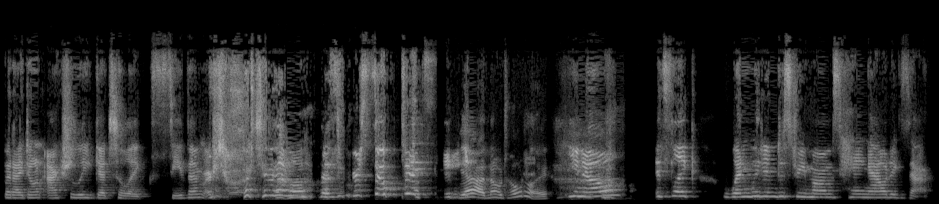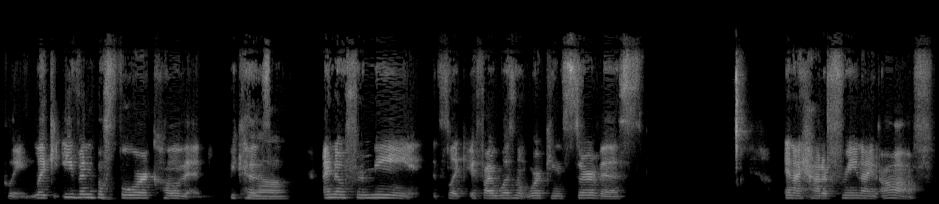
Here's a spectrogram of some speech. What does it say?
But I don't actually get to like see them or talk to them uh-huh. because we're so busy. Yeah, no, totally. You know, it's like when would industry moms hang out exactly? Like even before COVID? Because yeah. I know for me, it's like if I wasn't working service, and I had a free night off,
